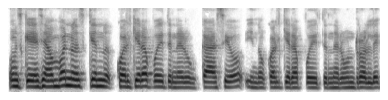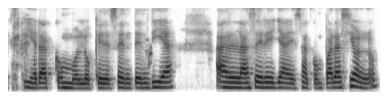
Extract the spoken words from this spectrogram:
es que decían, bueno, es que cualquiera puede tener un Casio y no cualquiera puede tener un Rolex y era como lo que se entendía al hacer ella esa comparación, ¿no?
